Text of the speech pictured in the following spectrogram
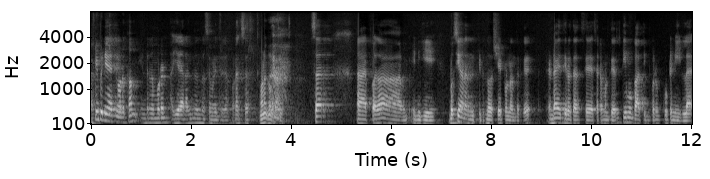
எஃப்டிபி நேயர்களுக்கு வணக்கம். இன்று நம்முடன் ஐயா ரவீந்திரன் தாஸ் இணைந்திருக்கார் வணக்கம் சார். வணக்கம். சார் இப்போ தான் இன்னைக்கு புசி ஆனந்த் கிட்ட ஒரு ஸ்டேட்மெண்ட் வந்திருக்கு. ரெண்டாயிரத்தி இருபத்தாறு சட்டமன்ற தேர்தல் திமுக அதிமுக கூட்டணி இல்லை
